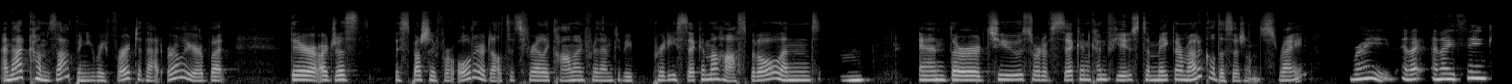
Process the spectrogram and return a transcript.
and that comes up and you referred to that earlier but there are just especially for older adults, it's fairly common for them to be pretty sick in the hospital and mm-hmm. and they're too sort of sick and confused to make their medical decisions, right? Right. And I and I think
